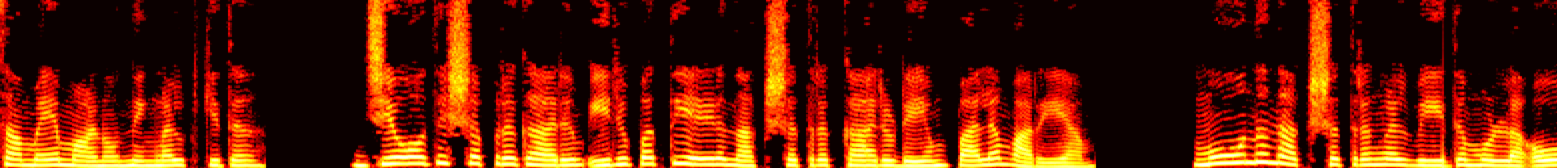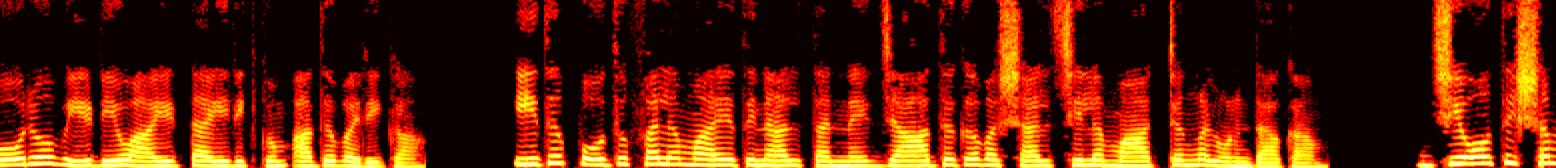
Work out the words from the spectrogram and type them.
സമയമാണോ നിങ്ങൾക്കിത്. ജ്യോതിഷപ്രകാരം ഇരുപത്തിയേഴ് നക്ഷത്രക്കാരുടെയും ഫലം അറിയാം. മൂന്ന് നക്ഷത്രങ്ങൾ വീതമുള്ള ഓരോ വീഡിയോ ആയിട്ടായിരിക്കും അത് വരിക. ഇത് പൊതുഫലമായതിനാൽ തന്നെ ജാതകവശാൽ ചില മാറ്റങ്ങൾ ഉണ്ടാകാം. ജ്യോതിഷം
